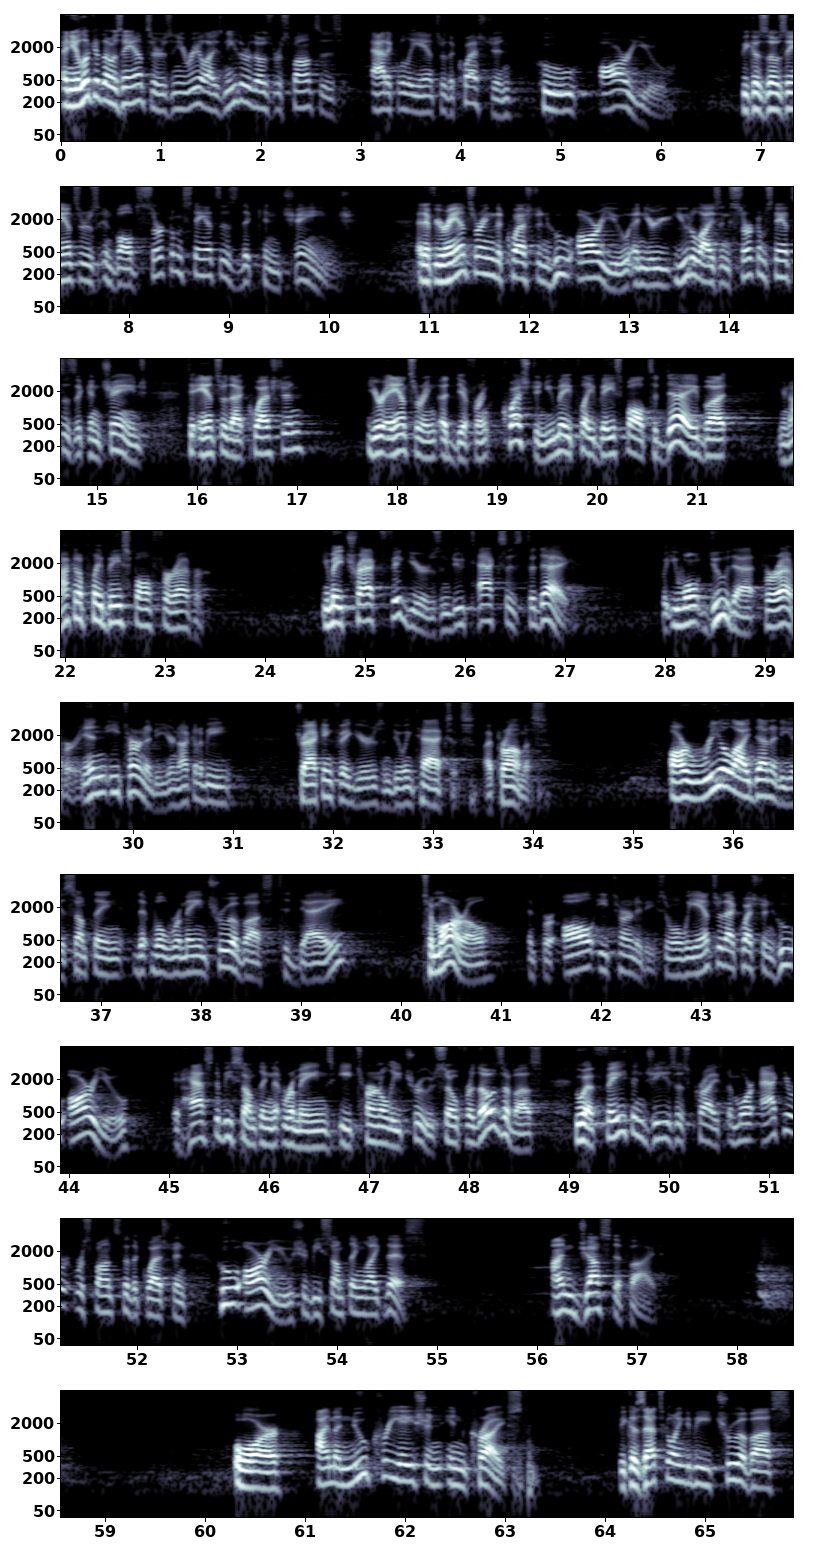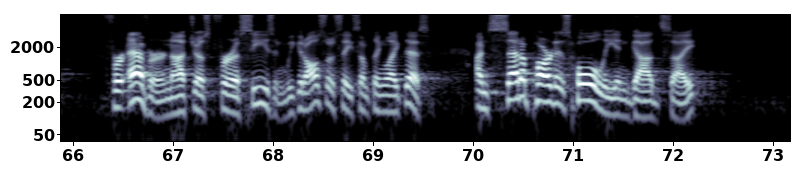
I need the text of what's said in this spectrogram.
And you look at those answers and you realize neither of those responses adequately answer the question, Who are you? Because those answers involve circumstances that can change. And if you're answering the question, Who are you? and you're utilizing circumstances that can change to answer that question, you're answering a different question. You may play baseball today, but you're not going to play baseball forever. You may track figures and do taxes today, but you won't do that forever. In eternity, you're not going to be tracking figures and doing taxes, I promise. Our real identity is something that will remain true of us today, tomorrow, and for all eternity. So when we answer that question, who are you? It has to be something that remains eternally true. So, for those of us who have faith in Jesus Christ, a more accurate response to the question, Who are you? should be something like this I'm justified. Or, I'm a new creation in Christ. Because that's going to be true of us forever, not just for a season. We could also say something like this I'm set apart as holy in God's sight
